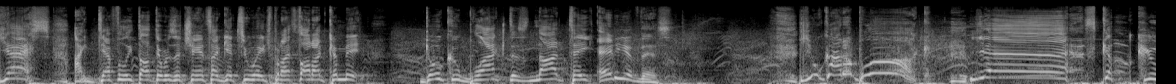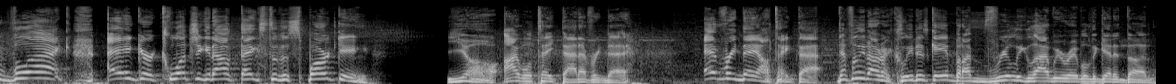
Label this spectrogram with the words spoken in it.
Yes! I definitely thought there was a chance I'd get 2H, but I thought I'd commit. Goku Black does not take any of this. You got a block! Yes! Goku Black! Anchor clutching it out thanks to the sparking. Yo, I will take that every day. Every day I'll take that. Definitely not our cleanest game, but I'm really glad we were able to get it done.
